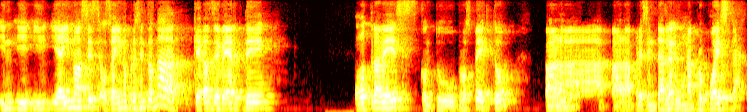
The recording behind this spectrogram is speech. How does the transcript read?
Y, y, ahí no haces, o sea, ahí no presentas nada, quedas de verte otra vez con tu prospecto para, para presentarle alguna propuesta.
